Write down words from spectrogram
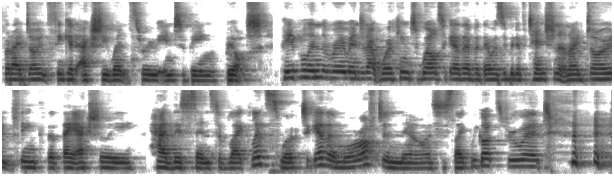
but I don't think it actually went through into being built. People in the room ended up working well together, but there was a bit of tension. And I don't think that they actually had this sense of like, let's work together more often now. It's just like, we got through it.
